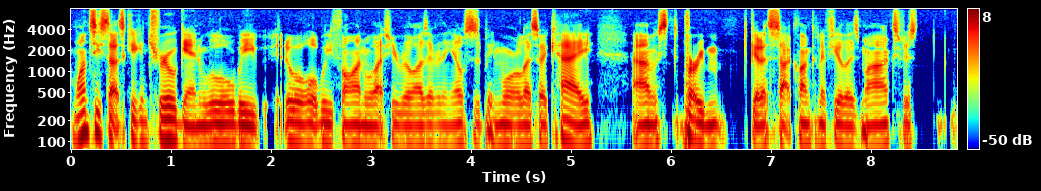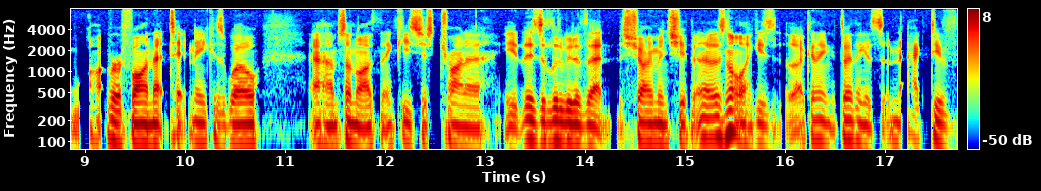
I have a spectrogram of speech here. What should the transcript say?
once he starts kicking true again, we'll all be it'll all be fine. We'll actually realise everything else has been more or less okay. Um, probably got to start clunking a few of those marks, just refine that technique as well. Um, sometimes I think he's just trying to. It, there's a little bit of that showmanship, and it's not like he's like I think don't think it's an active.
